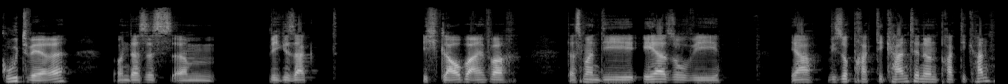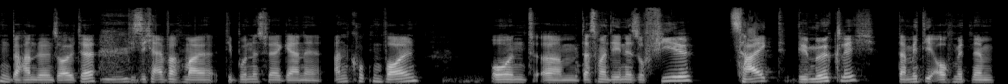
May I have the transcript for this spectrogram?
gut wäre. Und das ist, ähm, wie gesagt, ich glaube einfach, dass man die eher so wie, ja, wie so Praktikantinnen und Praktikanten behandeln sollte, mhm. die sich einfach mal die Bundeswehr gerne angucken wollen und ähm, dass man denen so viel zeigt wie möglich, damit die auch mit einem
